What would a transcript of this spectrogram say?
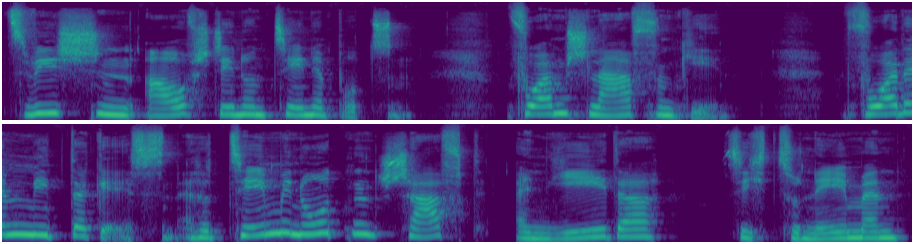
Zwischen Aufstehen und Zähneputzen. Vor dem Schlafengehen. Vor dem Mittagessen. Also zehn Minuten schafft ein jeder, sich zu nehmen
